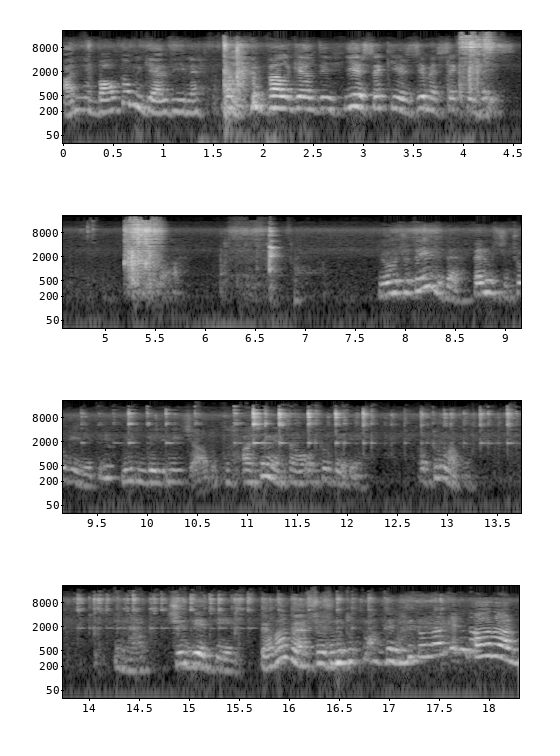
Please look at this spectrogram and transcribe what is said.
Anne balda mı geldi yine? Bal geldi. Yersek yeriz, yemezsek yemeyiz. Yorucu değildi de benim için çok iyiydi. Benim belim iyice ağrıdı. Ayşe ne sana otur dedi. Oturmadı. İnatçı dedi. Beraber. Sözümü tutmak dedi. Bir donar dedi ağır ağır.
